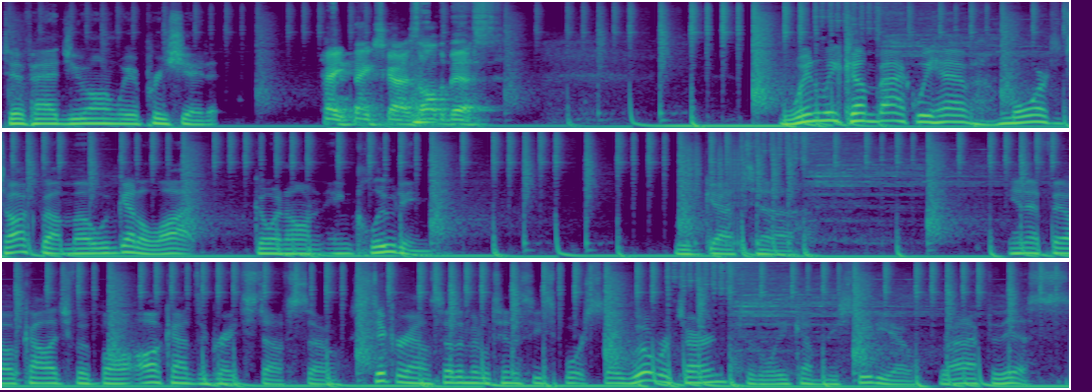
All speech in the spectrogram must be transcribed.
to have had you on. We appreciate it. Hey, thanks, guys. All the best. When we come back, we have more to talk about, Mo. We've got a lot going on, including We've got uh, NFL, college football, all kinds of great stuff. So stick around. Southern Middle Tennessee Sports Today will return to the Lee Company studio right after this.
